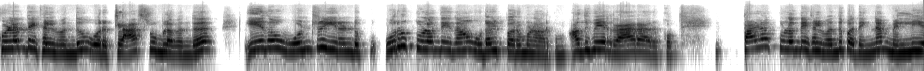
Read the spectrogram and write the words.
குழந்தைகள் வந்து ஒரு கிளாஸ் ரூம்ல வந்து ஏதோ ஒன்று இரண்டு ஒரு குழந்தை தான் உடல் பருமனா இருக்கும். அதுவே ரேரா இருக்கும். பல குழந்தைகள் வந்து பாத்தீங்கன்னா மெல்லிய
